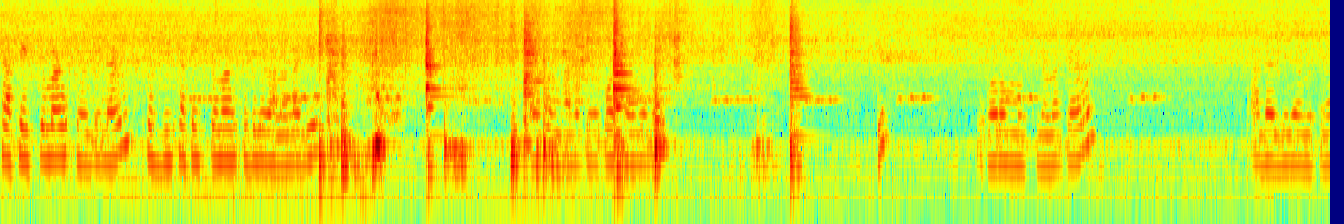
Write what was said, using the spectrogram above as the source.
সাথে একটু মাংস দিলাম। সবজির সাথে একটু মাংস দিলে ভালো লাগে। ভালো করে কষা নেব। গরম মশলা বাটা, আদা জিরা বাটা।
